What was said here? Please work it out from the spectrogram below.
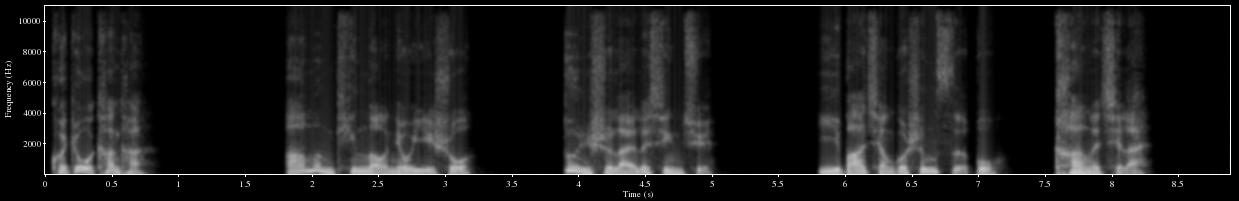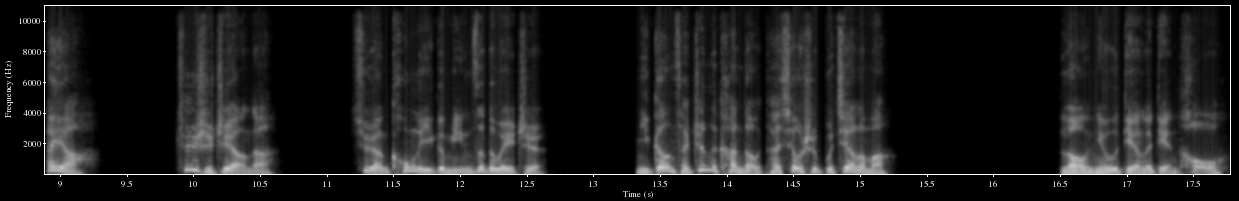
快给我看看！”阿梦听老牛一说，顿时来了兴趣，一把抢过生死簿看了起来。哎呀，真是这样呢，居然空了一个名字的位置。你刚才真的看到他消失不见了吗？老牛点了点头，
